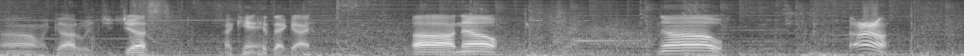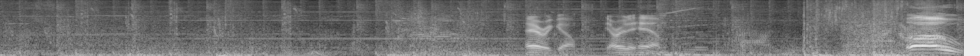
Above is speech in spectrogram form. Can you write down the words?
Oh, my God, would you just... I can't hit that guy. Ah, no. No. Ah. There we go. Get rid of him. Oh!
